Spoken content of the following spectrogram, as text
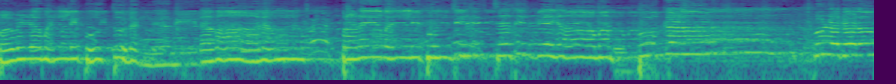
പവിഴമല്ലി പൂത്തുലഞ്ഞ നീലവാനം പ്രണയമല്ലി പുഞ്ചിരിച്ച ദിവ്യയാമം പുഴകളും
